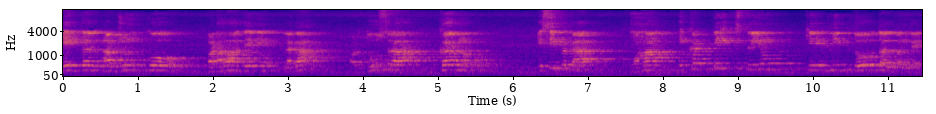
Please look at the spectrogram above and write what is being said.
एक दल अर्जुन को बढ़ावा देने लगा और दूसरा कर्ण को। इसी प्रकार वहाँ इकट्ठी स्त्रियों के भी दो दल बन गए।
